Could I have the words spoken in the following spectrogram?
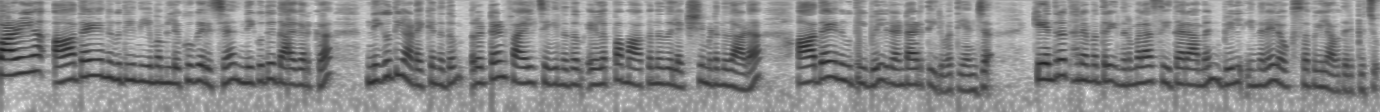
പഴയ ആദായ നികുതി നിയമം ലഘൂകരിച്ച് നികുതിദായകർക്ക് നികുതി അടയ്ക്കുന്നതും റിട്ടേൺ ഫയൽ ചെയ്യുന്നതും എളുപ്പമാക്കുന്നത് ലക്ഷ്യമിടുന്നതാണ് ആദായ നികുതി ബിൽ രണ്ടായിരത്തി ഇരുപത്തിയഞ്ച് കേന്ദ്ര ധനമന്ത്രി നിർമ്മല സീതാരാമൻ ബിൽ ഇന്നലെ ലോക്സഭയിൽ അവതരിപ്പിച്ചു.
